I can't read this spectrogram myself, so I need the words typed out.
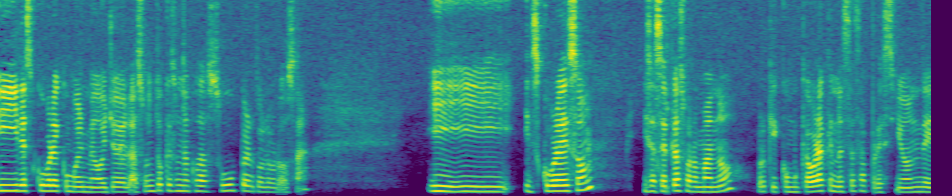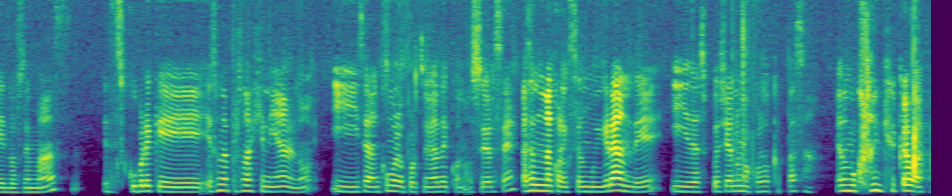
Y descubre como el meollo del asunto, que es una cosa súper dolorosa. Y, descubre eso y se acerca a su hermano, porque como que ahora que no está esa presión de los demás, descubre que es una persona genial, ¿no? Y se dan como la oportunidad de conocerse, hacen una conexión muy grande y después ya no me acuerdo qué pasa, ya no me acuerdo en qué acaba.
